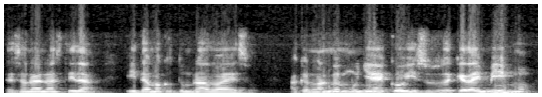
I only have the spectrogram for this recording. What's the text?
Eso no es honestidad. Y estamos acostumbrados a eso, a que nos armen muñeco y eso se queda ahí mismo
